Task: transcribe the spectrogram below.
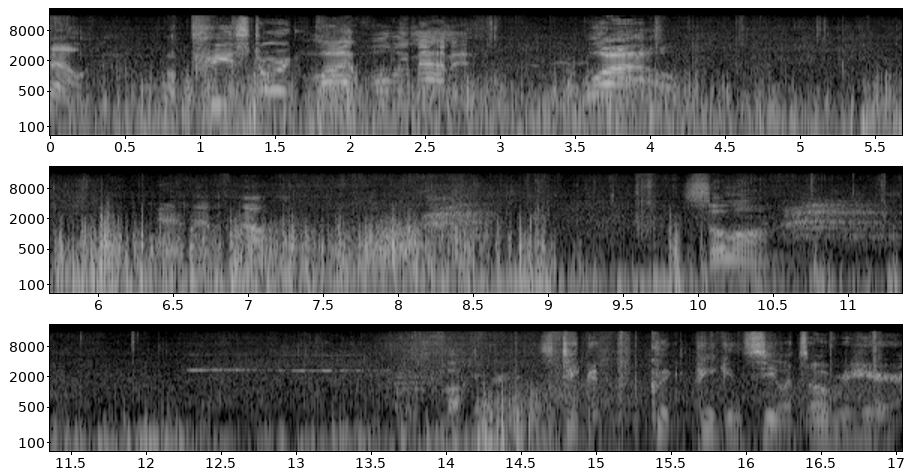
Found a prehistoric live woolly mammoth. Wow. Here's Mammoth Mountain. So long. Let's take a quick peek and see what's over here.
